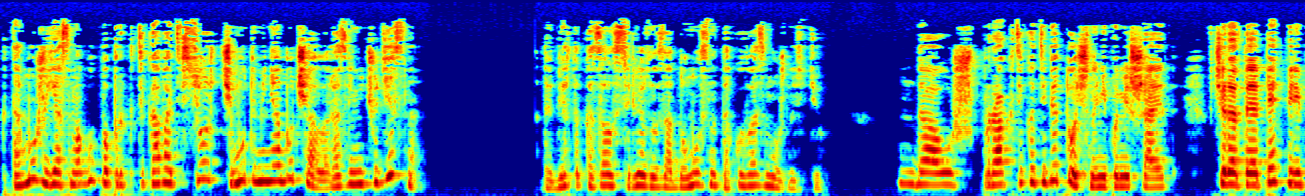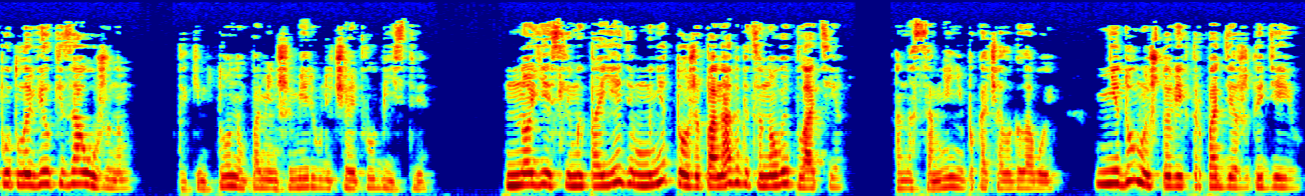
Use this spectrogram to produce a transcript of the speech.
К тому же я смогу попрактиковать все, чему ты меня обучала. Разве не чудесно? Адаберта, казалось, серьезно задумалась над такой возможностью. Да уж, практика тебе точно не помешает. Вчера ты опять перепутала вилки за ужином. Таким тоном, по меньшей мере, уличает в убийстве. Но если мы поедем, мне тоже понадобится новое платье. Она с сомнением покачала головой. Не думаю, что Виктор поддержит идею.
